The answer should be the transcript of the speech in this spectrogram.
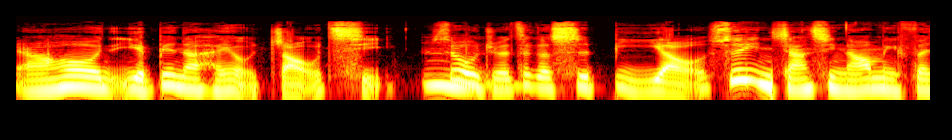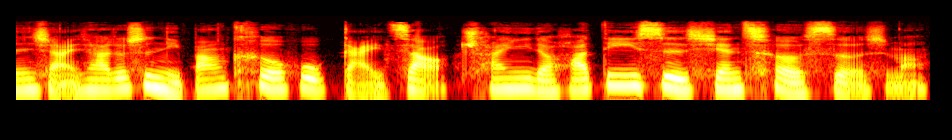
然后也变得很有朝气，嗯、所以我觉得这个是必要。所以你想请 Naomi 分享一下，就是你帮客户改造穿衣的话，第一是先测色是吗？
